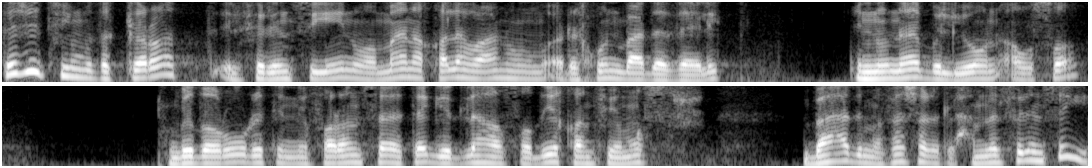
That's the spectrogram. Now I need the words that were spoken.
تجد في مذكرات الفرنسيين وما نقله عنهم المؤرخون بعد ذلك أنه نابليون أوصى بضرورة أن فرنسا تجد لها صديقا في مصر بعد ما فشلت الحملة الفرنسية.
